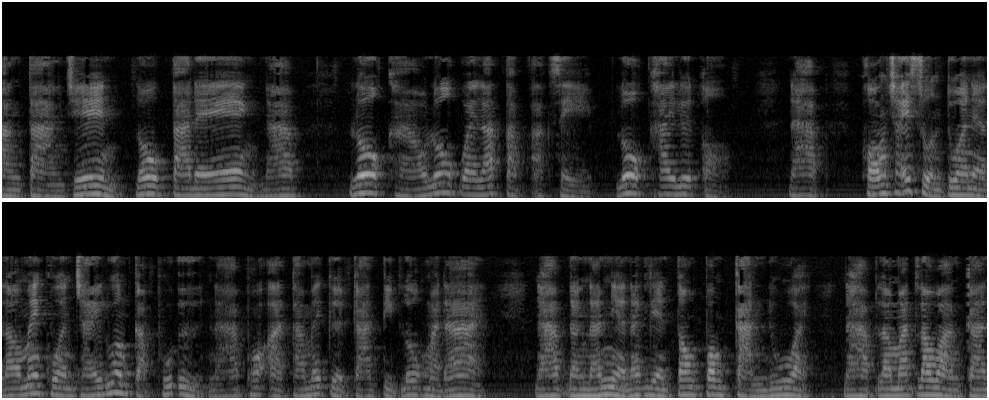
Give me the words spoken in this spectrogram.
ต่างๆ เช่น โรคตาแดงนะครับ โรคขาว โรคไวรัสตับอักเสบ โรคไข้เลือดออกนะครับ ของใช้ส่วนตัวเนี่ยเราไม่ควรใช้ร่วมกับผู้อื่นนะครับ เพราะอาจทำให้เกิดการติดโรคมาได้ นะครับ ดังนั้นเนี่ยนักเรียนต้องป้องกันด้วยนะครับ ระมัดระวังการ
